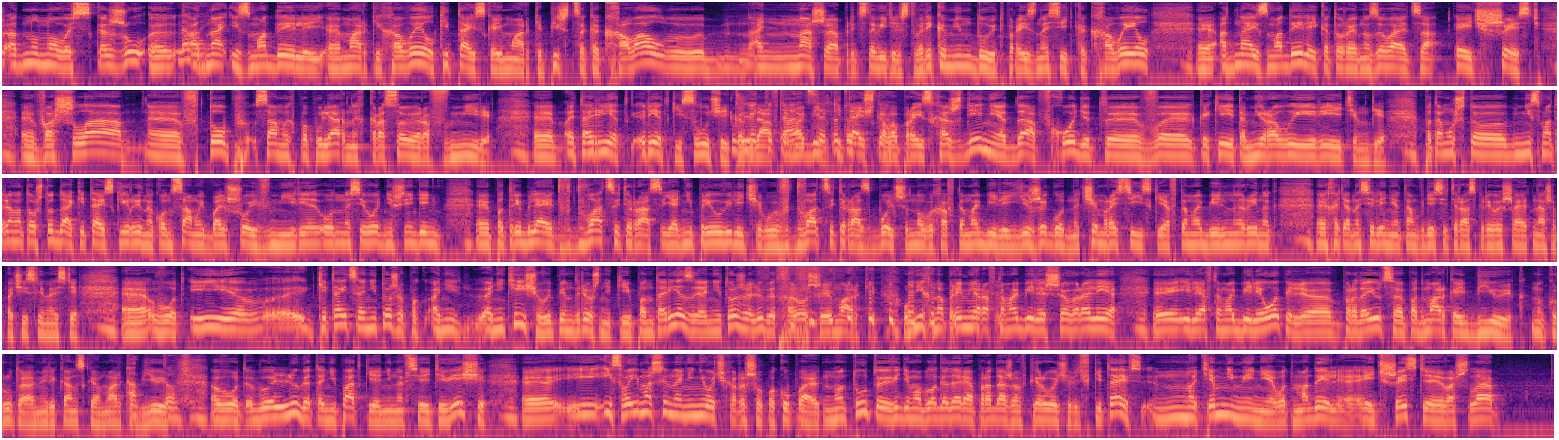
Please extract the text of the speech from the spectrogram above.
лишь одну новость скажу. Э, Давай. Одна из моделей э, марки Хавейл, китайской марки, пишется как Хавал. А наше представительство рекомендует произносить как Хавейл. Одна из моделей, которая называется H6, вошла в топ самых популярных кроссоверов в мире. Это ред, редкий случай, Для когда китайца автомобиль китайского точно. происхождения, да, входит э, в какие-то мировые рейтинги. Потому что, несмотря на то, что, да, китайский рынок, он самый большой в мире, он на сегодняшний день э, потребляет в 20 раз, я не преувеличиваю, в 20 раз больше новых автомобилей ежегодно, чем российский автомобильный рынок, э, хотя население там в 10 раз превышает наше по численности. Э, Вот. И китайцы, они тоже, они, они те еще выпендрежники и понторезы, они тоже любят хорошие марки. У них, например, автомобили Chevrolet или автомобили Opel продаются под маркой Buick. Ну, круто, американская марка А Buick. Вот. Любят они падки, они на все эти вещи. Э, И, и свои машины они не очень хорошо покупают. Но тут, э, видимо, благодаря продажам в первую очередь в Китае, но тем не менее, вот модель H6 вошла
